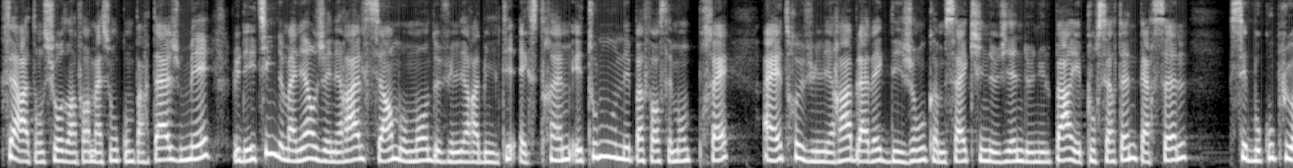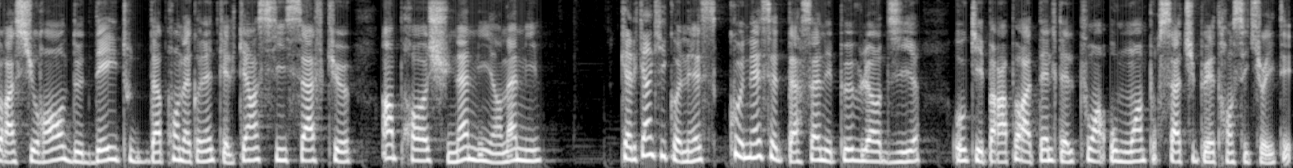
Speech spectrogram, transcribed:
faire attention aux informations qu'on partage. Mais le dating, de manière générale, c'est un moment de vulnérabilité extrême et tout le monde n'est pas forcément prêt à être vulnérable avec des gens comme ça qui ne viennent de nulle part. Et pour certaines personnes, c'est beaucoup plus rassurant de date ou d'apprendre à connaître quelqu'un s'ils savent que un proche, une amie, un ami, quelqu'un qu'ils connaissent, connaît cette personne et peuvent leur dire OK, par rapport à tel, tel point, au moins pour ça, tu peux être en sécurité.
